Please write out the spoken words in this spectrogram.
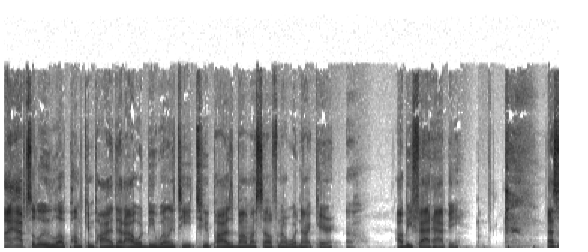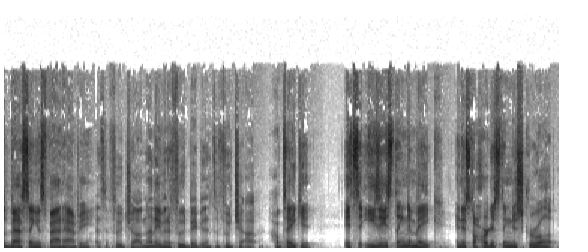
I absolutely love pumpkin pie that I would be willing to eat two pies by myself and I would not care. I'll be fat happy. That's the best thing is fat happy. That's a food child. Not even a food baby. That's a food child. I'll take it. It's the easiest thing to make and it's the hardest thing to screw up.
